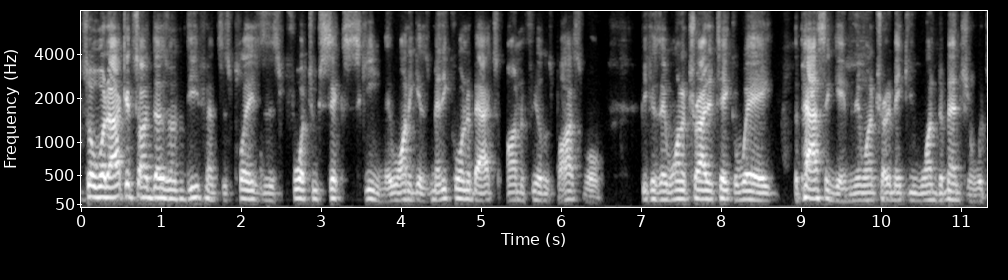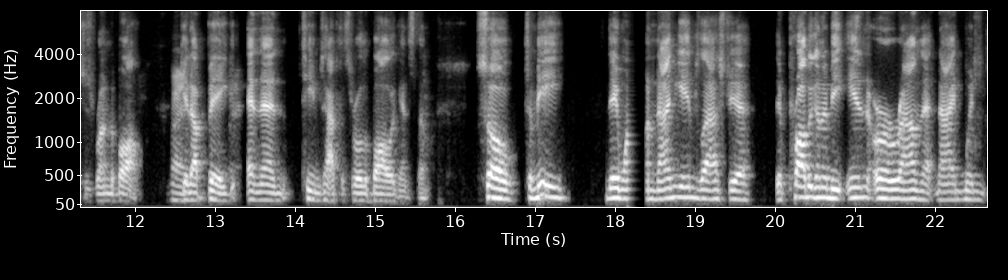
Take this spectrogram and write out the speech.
So what Arkansas does on defense is plays this four-two-six scheme. They want to get as many cornerbacks on the field as possible because they want to try to take away the passing game and they want to try to make you one dimensional, which is run the ball, right. get up big, and then teams have to throw the ball against them. So to me, they won nine games last year. They're probably going to be in or around that nine win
